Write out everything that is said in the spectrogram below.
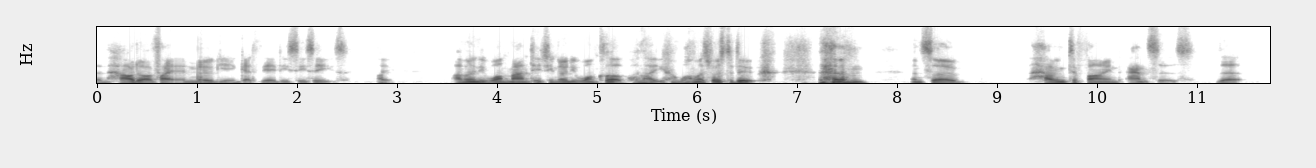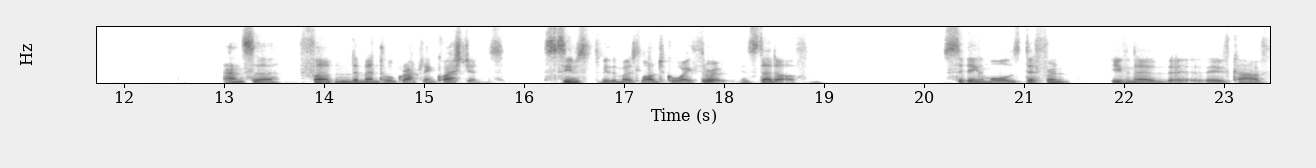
then how do I fight in Nogi and get to the ADCCs? Like, I'm only one man teaching only one club. Like, what am I supposed to do? um, and so, having to find answers that answer fundamental grappling questions seems to be the most logical way through instead of seeing them all as different, even though they've kind of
